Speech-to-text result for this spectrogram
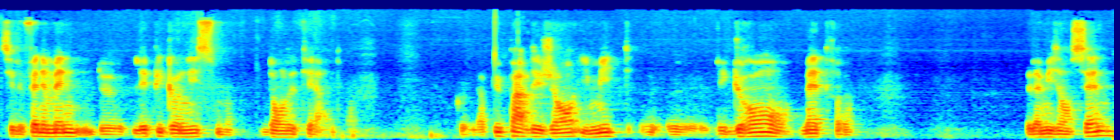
c'est le phénomène de l'épigonisme dans le théâtre. La plupart des gens imitent euh, euh, les grands maîtres de la mise en scène,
